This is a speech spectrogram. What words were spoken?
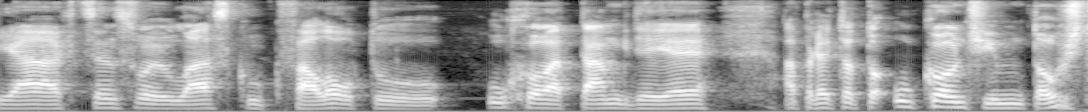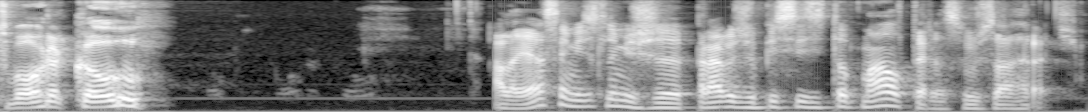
ja chcem svoju lásku k Falloutu uchovať tam, kde je a preto to ukončím tou štvorkou. Ale ja si myslím, že práve, že by si to mal teraz už zahrať.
